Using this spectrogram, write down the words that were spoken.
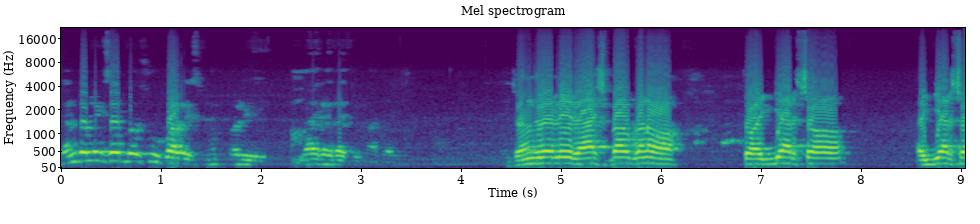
જનરલી સાહેબ શું ભાવે છે મગફળી જાહેર જાય જનરલી રાસ ભાવ ગણો તો અગિયારસો અગિયારસો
